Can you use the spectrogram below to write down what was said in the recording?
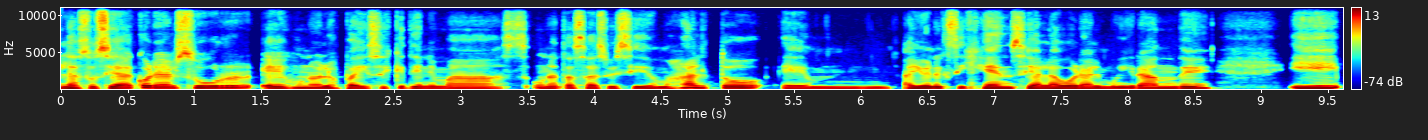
la sociedad de Corea del Sur es uno de los países que tiene más, una tasa de suicidio más alto, em, hay una exigencia laboral muy grande y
